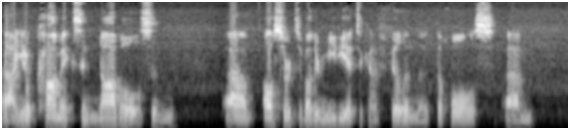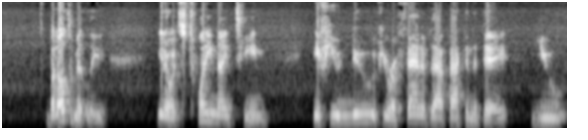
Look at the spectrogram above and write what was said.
uh, you know, comics and novels and um, all sorts of other media to kind of fill in the the holes. Um, but ultimately, you know, it's 2019. If you knew, if you were a fan of that back in the day, you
